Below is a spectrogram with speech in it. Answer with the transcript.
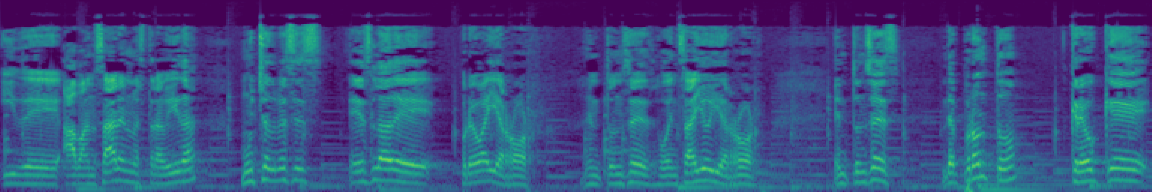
y de avanzar en nuestra vida muchas veces es la de prueba y error. Entonces, o ensayo y error. Entonces, de pronto, creo que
